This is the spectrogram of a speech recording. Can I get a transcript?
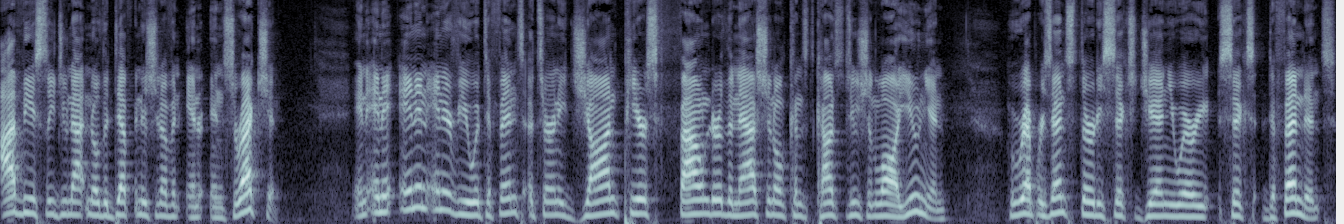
obviously do not know the definition of an in- insurrection. In, in, in, an interview with defense attorney John Pierce, founder of the National Con- Constitution Law Union, who represents 36 January 6 defendants,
